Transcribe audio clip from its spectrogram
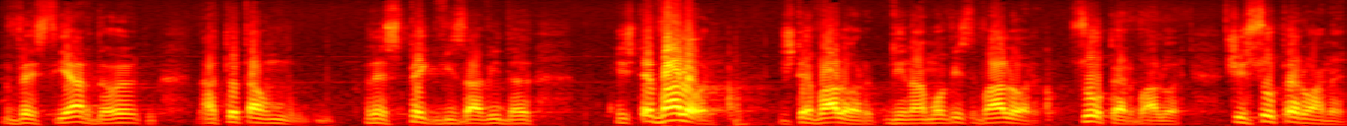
vestiar, de atâta respect vis-a-vis de niște valori. Niște valori. Dinamovist valori. Super valori. Și super oameni.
